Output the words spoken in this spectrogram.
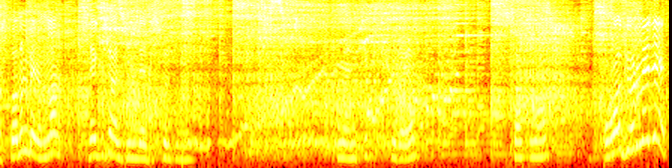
Aslanım benim lan. Ne güzel dinledi sözümü. Hemen git şuraya. Saklan. Oha görmedi.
